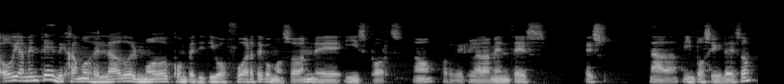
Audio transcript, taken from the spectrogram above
obviamente dejamos de lado el modo competitivo fuerte como son eh, esports, ¿no? Porque claramente es, es nada, imposible eso.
